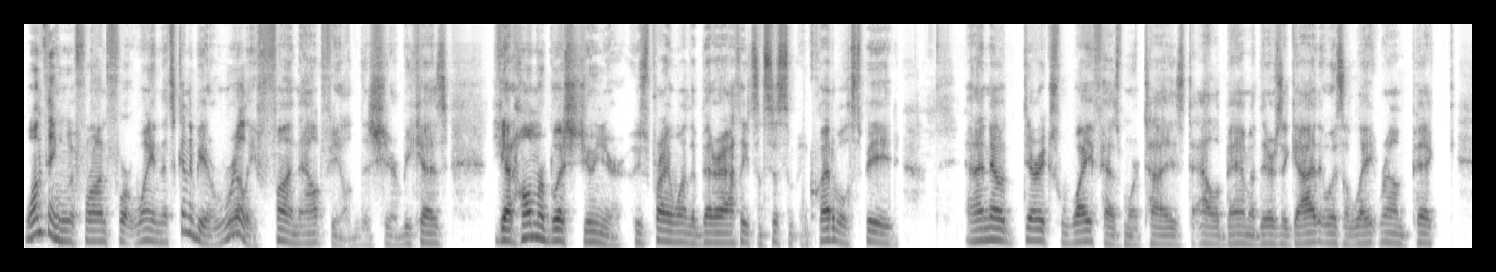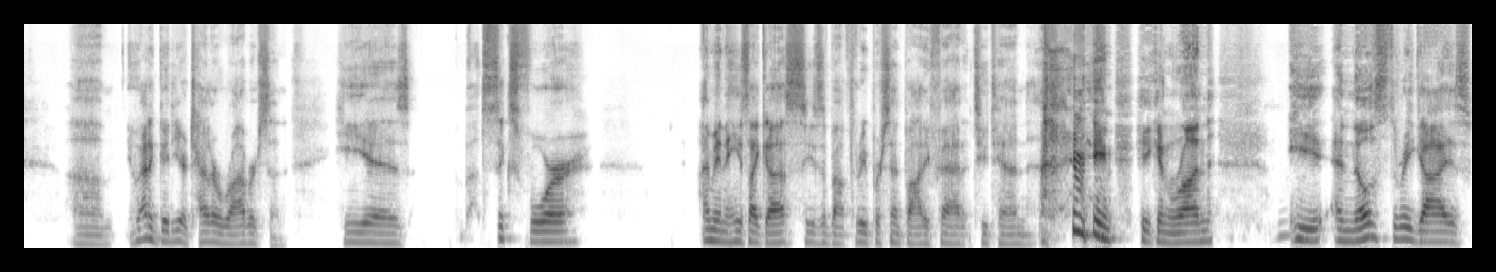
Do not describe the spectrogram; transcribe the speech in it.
One thing with Ron Fort Wayne, that's going to be a really fun outfield this year because you got Homer Bush Jr., who's probably one of the better athletes in system, incredible speed. And I know Derek's wife has more ties to Alabama. There's a guy that was a late round pick um, who had a good year, Tyler Robertson. He is about six four. I mean, he's like us. He's about 3% body fat at 210. I mean, he can run he and those three guys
